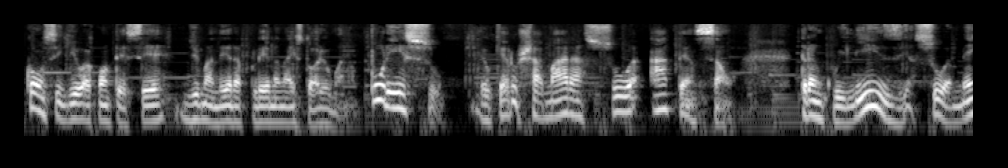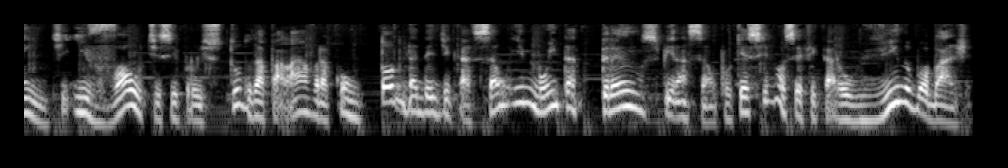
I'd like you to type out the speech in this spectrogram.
conseguiu acontecer de maneira plena na história humana. Por isso, eu quero chamar a sua atenção. Tranquilize a sua mente e volte-se para o estudo da palavra com toda dedicação e muita transpiração, porque se você ficar ouvindo bobagem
